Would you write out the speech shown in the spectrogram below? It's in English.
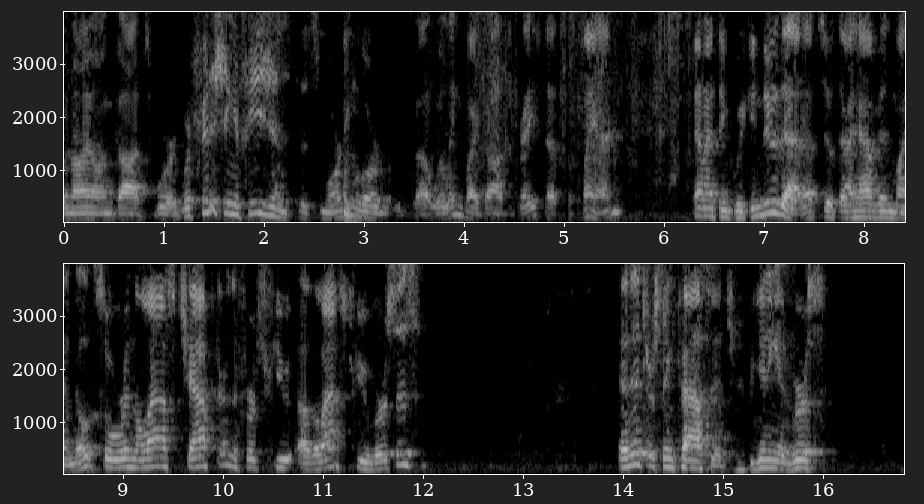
an eye on God's word. We're finishing Ephesians this morning, Lord uh, willing, by God's grace. That's the plan. And I think we can do that. That's what I have in my notes. So we're in the last chapter, the first few, uh, the last few verses. An interesting passage, beginning at verse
